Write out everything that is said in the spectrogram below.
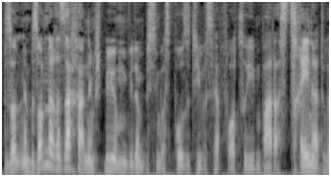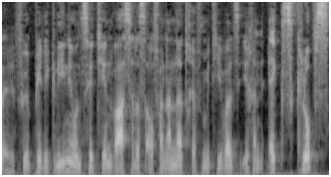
Beson eine besondere Sache an dem Spiel, um wieder ein bisschen was Positives hervorzuheben, war das Trainerduell. Für Pellegrini und Setien war es ja das Aufeinandertreffen mit jeweils ihren Ex-Clubs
